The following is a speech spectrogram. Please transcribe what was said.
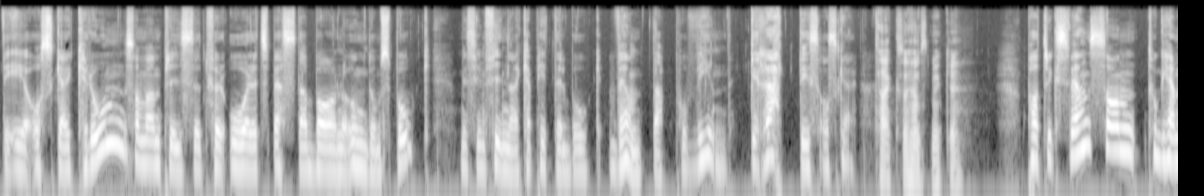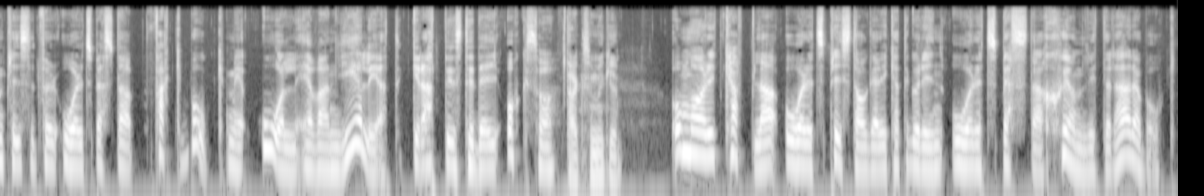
Det är Oskar Kron som vann priset för årets bästa barn och ungdomsbok med sin fina kapitelbok Vänta på vind. Grattis Oskar! Tack så hemskt mycket. Patrik Svensson tog hem priset för årets bästa fackbok med Ålevangeliet. Grattis till dig också! Tack så mycket. Och Marit Kappla, årets pristagare i kategorin Årets bästa skönlitterära bok.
